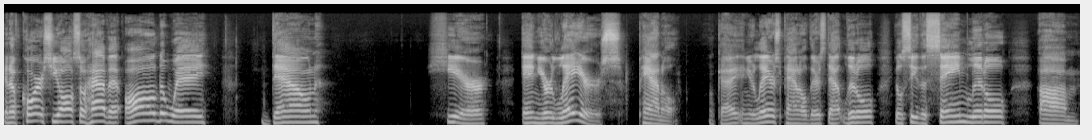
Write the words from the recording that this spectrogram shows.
And of course, you also have it all the way down here in your layers panel. Okay, in your layers panel, there's that little, you'll see the same little um,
